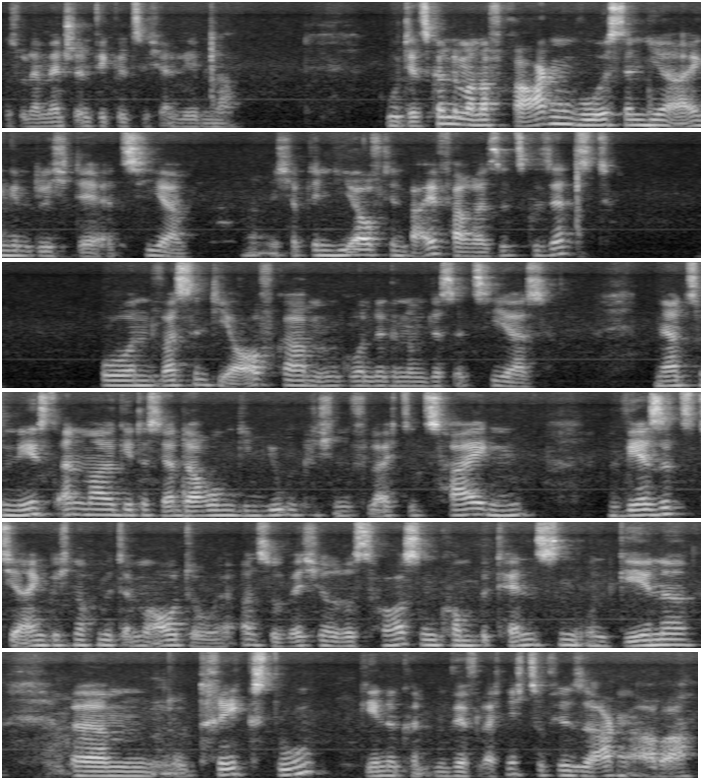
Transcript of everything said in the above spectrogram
Also der Mensch entwickelt sich ein Leben lang. Gut, jetzt könnte man noch fragen, wo ist denn hier eigentlich der Erzieher? Ich habe den hier auf den Beifahrersitz gesetzt. Und was sind die Aufgaben im Grunde genommen des Erziehers? Ja, zunächst einmal geht es ja darum, den Jugendlichen vielleicht zu zeigen, wer sitzt hier eigentlich noch mit im Auto? Ja? Also welche Ressourcen, Kompetenzen und Gene ähm, trägst du? Gene könnten wir vielleicht nicht so viel sagen, aber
